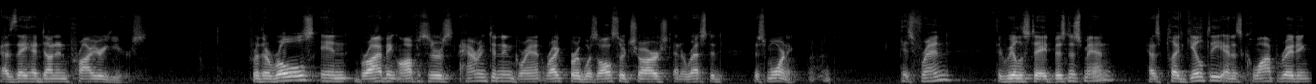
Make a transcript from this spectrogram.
as they had done in prior years. For their roles in bribing officers Harrington and Grant, Reichberg was also charged and arrested this morning. His friend, the real estate businessman, has pled guilty and is cooperating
